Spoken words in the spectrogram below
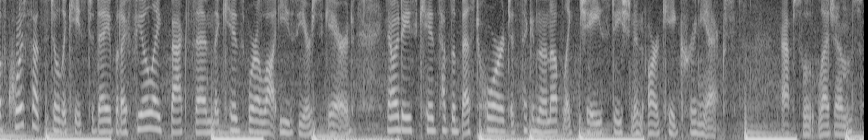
Of course, that's still the case today, but I feel like back then the kids were a lot easier scared. Nowadays, kids have the best horror to thicken them up like JayStation and Arcade Craniacs. Absolute legends.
